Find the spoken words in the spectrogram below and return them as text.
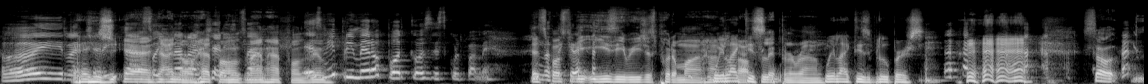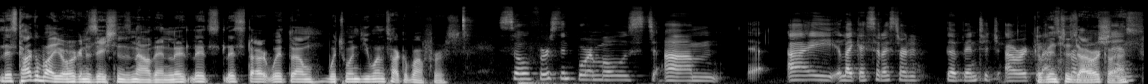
Ay, rancherita. Yeah, soy I una know. Headphones, man. Headphones. Es yeah. mi primero podcast, discúlpame. It's No te supposed to be easy We just put them on. We like these this- flipping around. We like these bloopers. So let's talk about your organizations now. Then Let, let's let's start with um. Which one do you want to talk about first? So first and foremost, um, I like I said, I started the Vintage Hourglass Vintage promotion Hourglass.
